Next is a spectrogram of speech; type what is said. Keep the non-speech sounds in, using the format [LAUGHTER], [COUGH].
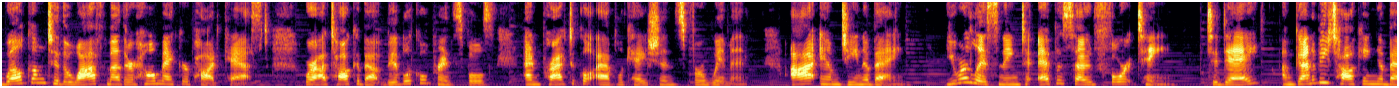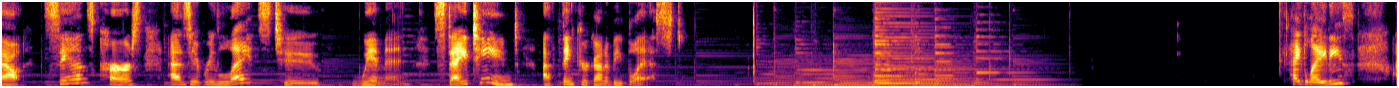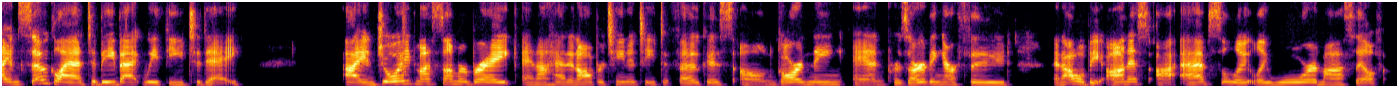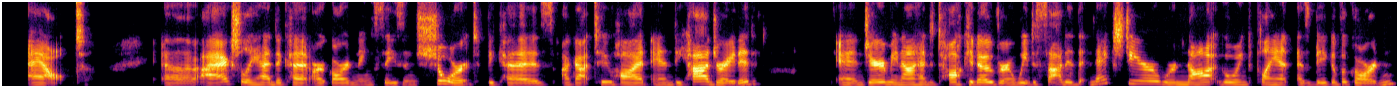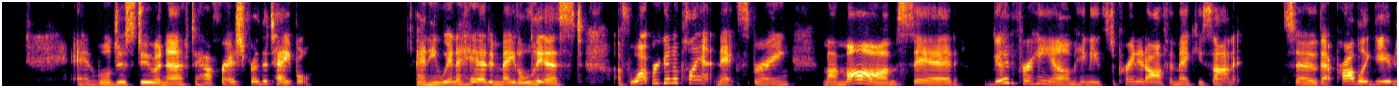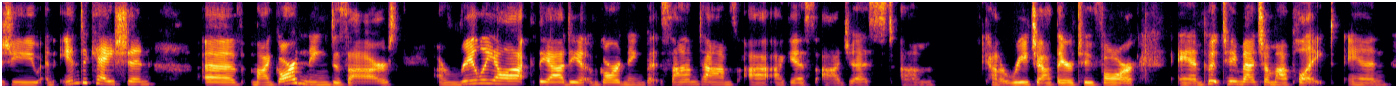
Welcome to the Wife Mother Homemaker podcast, where I talk about biblical principles and practical applications for women. I am Gina Bain. You are listening to episode 14. Today, I'm going to be talking about sin's curse as it relates to women. Stay tuned. I think you're going to be blessed. Hey, ladies, I am so glad to be back with you today. I enjoyed my summer break and I had an opportunity to focus on gardening and preserving our food. And I will be honest, I absolutely wore myself out. Uh, I actually had to cut our gardening season short because I got too hot and dehydrated. And Jeremy and I had to [LAUGHS] talk it over, and we decided that next year we're not going to plant as big of a garden and we'll just do enough to have fresh for the table. And he went ahead and made a [LAUGHS] list of what we're going to plant next spring. My mom said, Good for him. He needs to print it off and make you sign it. So that probably gives you an indication of my gardening desires. I really like the idea of gardening, but sometimes I, I guess I just um, kind of reach out there too far and put too much on my plate. And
